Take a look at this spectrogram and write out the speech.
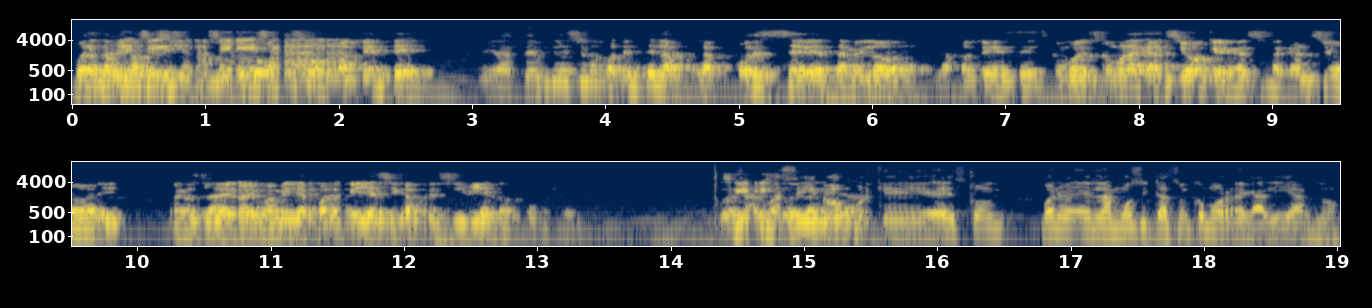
Bueno, también no sé si, la si mesa. como patente Mira, te tienes una patente, la, la puedes ceder también lo, la patente, como, es como una canción que es una canción y bueno, la dejo a mi familia para que ella siga percibiendo. Pues sí, algo así, ¿no? Porque es con, bueno, en la música son como regalías, ¿no?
